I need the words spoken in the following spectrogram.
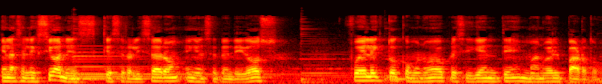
en las elecciones que se realizaron en el 72, fue electo como nuevo presidente Manuel Pardo,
